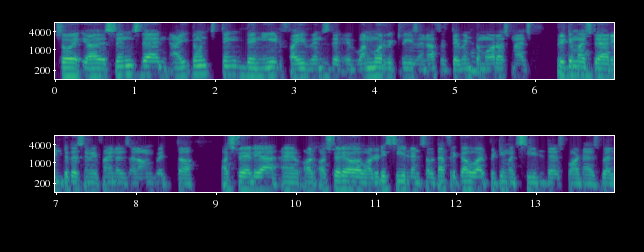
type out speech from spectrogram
So uh, since then, I don't think they need five wins. They, one more victory is enough. If they win tomorrow's match, pretty much they are into the semi-finals along with uh, Australia. Uh, Australia have already sealed, and South Africa who are pretty much sealed their spot as well.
